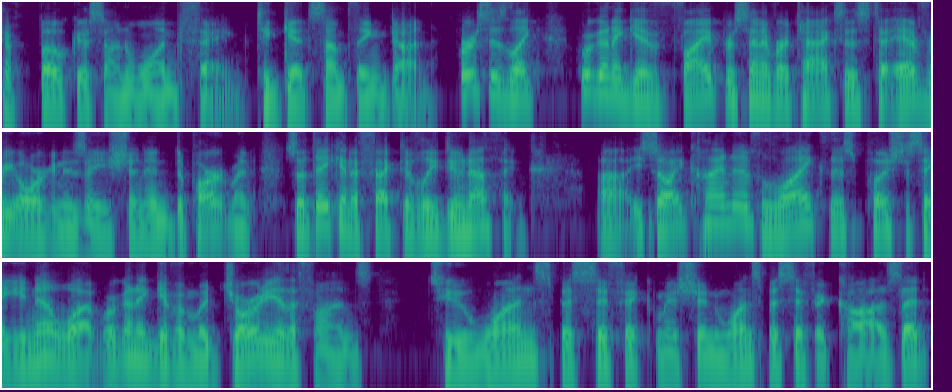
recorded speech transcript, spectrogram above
to focus on one thing to get something done versus like we're going to give 5% of our taxes to every organization and department so that they can effectively do nothing uh, so i kind of like this push to say you know what we're going to give a majority of the funds to one specific mission, one specific cause that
